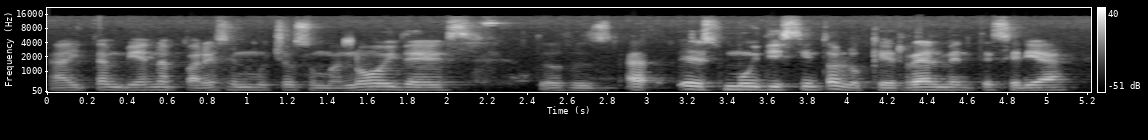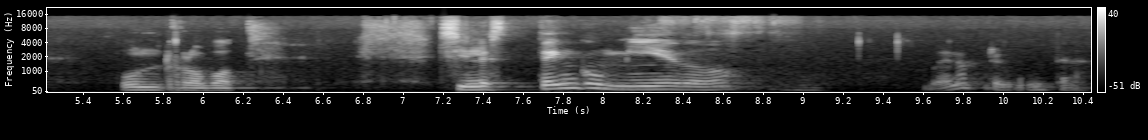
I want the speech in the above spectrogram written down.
Ahí también aparecen muchos humanoides, entonces ah, es muy distinto a lo que realmente sería un robot. Si les tengo miedo, buena pregunta.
